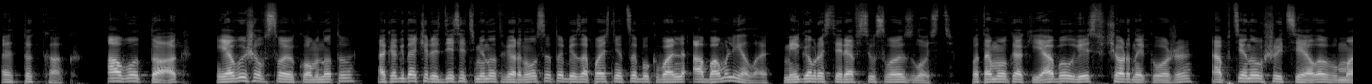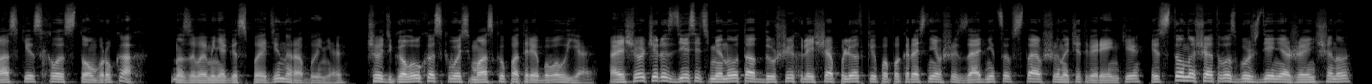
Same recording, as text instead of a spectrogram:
«Это как?» «А вот так». Я вышел в свою комнату, а когда через 10 минут вернулся, то безопасница буквально обомлела, мигом растеряв всю свою злость. Потому как я был весь в черной коже, обтянувший тело в маске с хлыстом в руках. «Называй меня господин, рабыня». Чуть глухо сквозь маску потребовал я. А еще через 10 минут от души хлеща плеткой по покрасневшей заднице, вставшей на четвереньки, и стонущей от возбуждения женщину,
